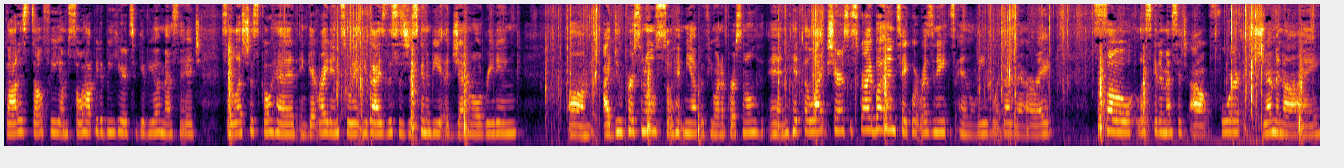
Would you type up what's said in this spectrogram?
Goddess Delphi. I'm so happy to be here to give you a message. So let's just go ahead and get right into it. You guys, this is just going to be a general reading. Um, I do personals, so hit me up if you want a personal. And hit the like, share, subscribe button. Take what resonates and leave what doesn't, all right? So let's get a message out for Gemini.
